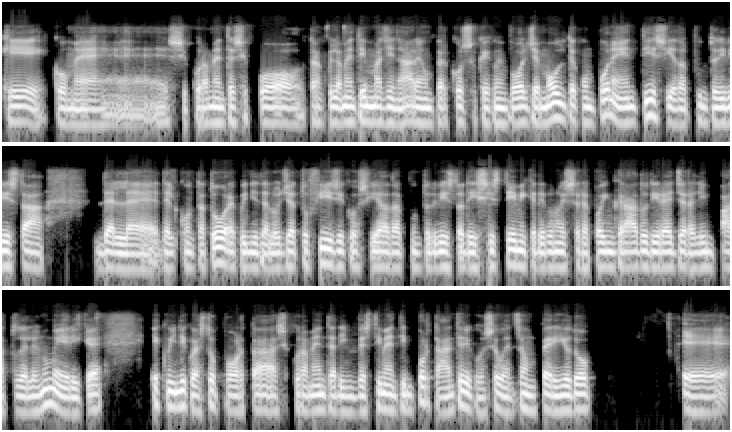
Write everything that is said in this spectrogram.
che come sicuramente si può tranquillamente immaginare è un percorso che coinvolge molte componenti sia dal punto di vista del, del, contatore, quindi dell'oggetto fisico, sia dal punto di vista dei sistemi che devono essere poi in grado di reggere l'impatto delle numeriche e quindi questo porta sicuramente ad investimenti importanti e di conseguenza un periodo eh,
